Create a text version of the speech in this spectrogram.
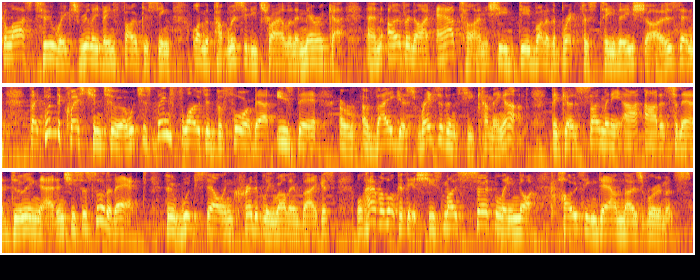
the last two weeks, really been focusing on the publicity trail in America. And overnight, our time, she did one of the breakfast TV shows. And they put the question to her, which has been floated before, about is there a, a Vegas residency coming up? Because so many ar- artists are now doing that. And she's a sort of act who would sell incredibly well in Vegas. Well, have a look at this. She's most certainly not hosing down those rumours.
